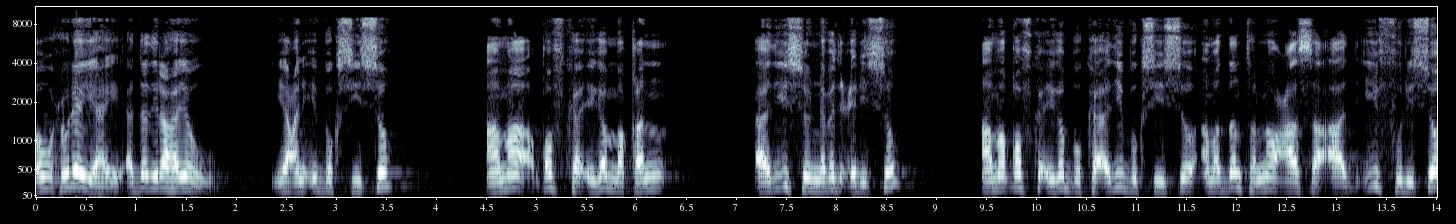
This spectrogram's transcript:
Oo wuxuu leeyahay haddaad ilaahayow yacni i bogsiiso ama qofka iga maqan aad ii soo nabad celiso ama qofka iga buka aad ii bogsiiso ama danta noocaasa aad ii fuliso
